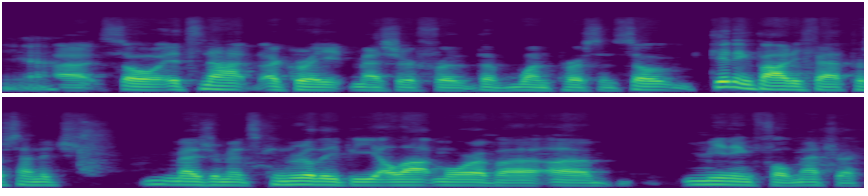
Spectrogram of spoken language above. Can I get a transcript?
Yeah. Uh, so it's not a great measure for the one person. So getting body fat percentage measurements can really be a lot more of a, a meaningful metric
